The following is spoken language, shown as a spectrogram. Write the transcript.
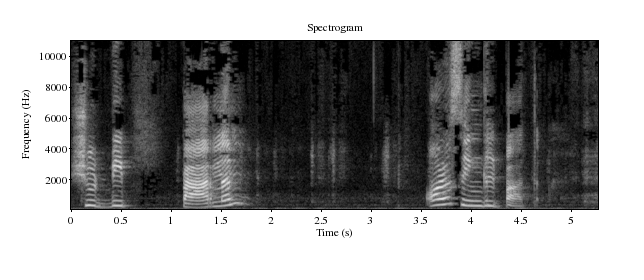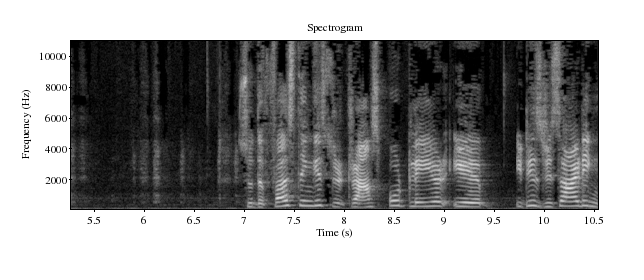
should be parallel or a single path. So the first thing is the transport layer, eh, it is deciding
